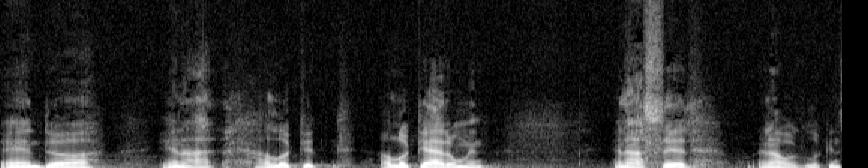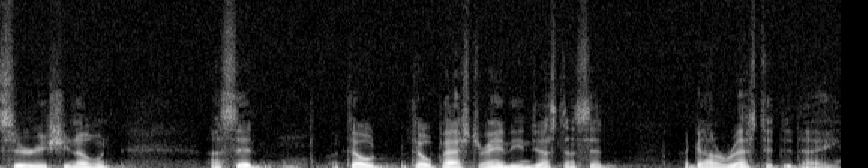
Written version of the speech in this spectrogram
and uh, and I I looked at I looked at them and and I said, and I was looking serious, you know, and I said, I told told Pastor Andy and Justin, I said, I got arrested today.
